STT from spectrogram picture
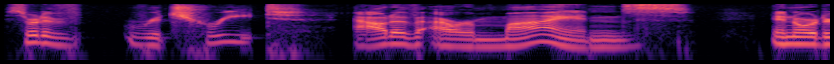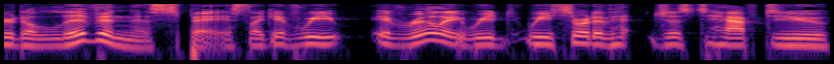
sort of retreat out of our minds in order to live in this space like if we if really we we sort of just have to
